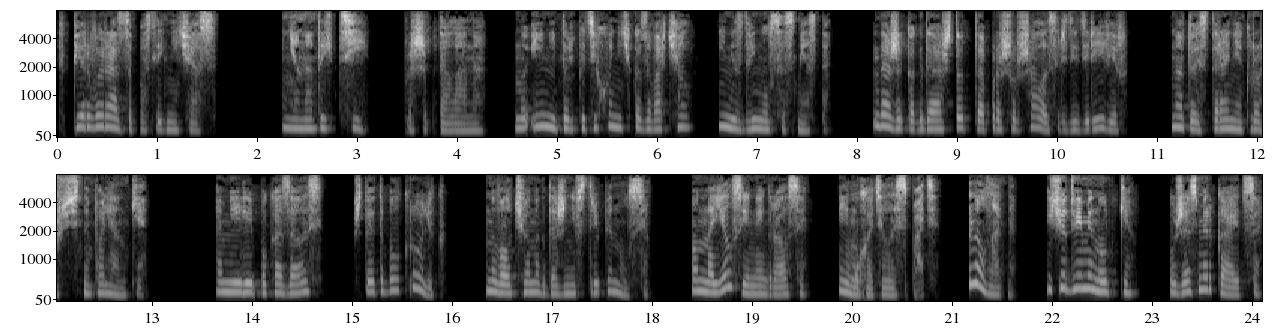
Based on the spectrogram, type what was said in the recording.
в первый раз за последний час. «Мне надо идти», — прошептала она, но Ини только тихонечко заворчал и не сдвинулся с места даже когда что-то прошуршало среди деревьев на той стороне крошечной полянки. Амелии показалось, что это был кролик, но волчонок даже не встрепенулся. Он наелся и наигрался, и ему хотелось спать. Ну ладно, еще две минутки. Уже смеркается.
